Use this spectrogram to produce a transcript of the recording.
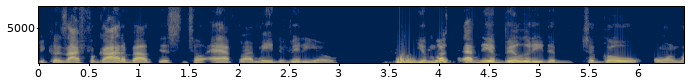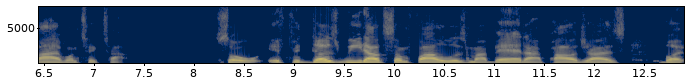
because I forgot about this until after I made the video, you must have the ability to, to go on live on TikTok. So if it does weed out some followers, my bad. I apologize, but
